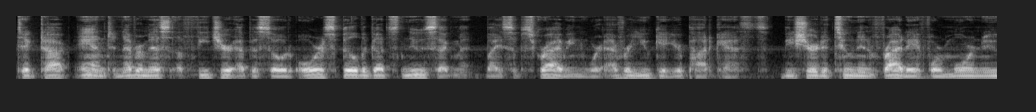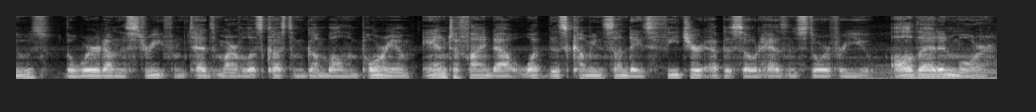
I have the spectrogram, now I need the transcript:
TikTok, and to never miss a feature episode or Spill the Guts news segment by subscribing wherever you get your podcasts. Be sure to tune in Friday for more news, the word on the street from Ted's Marvelous Custom Gumball Emporium, and to find out what this coming Sunday's feature episode has in store for you. All that and more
